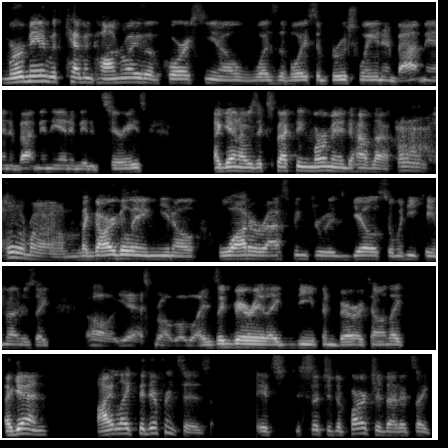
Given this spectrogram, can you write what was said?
Merman with Kevin Conroy, who, of course, you know, was the voice of Bruce Wayne and Batman and Batman the Animated Series. Again, I was expecting Merman to have that, oh, the gargling, you know, water rasping through his gills. So when he came out, it was like, oh yes, blah blah blah. It's like very like deep and baritone. Like again, I like the differences. It's such a departure that it's like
